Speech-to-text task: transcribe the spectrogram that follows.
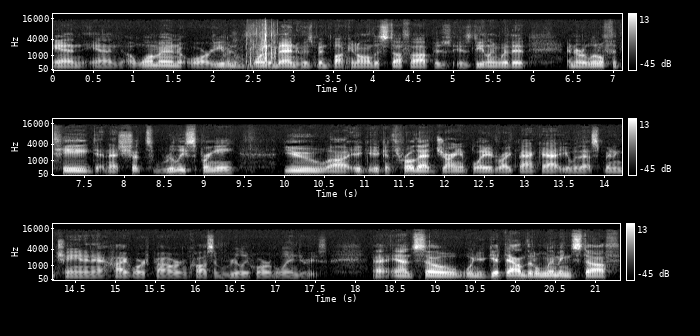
and and a woman or even one of the men who's been bucking all this stuff up is, is dealing with it and they're a little fatigued and that shit's really springy, you uh, it, it, can throw that giant blade right back at you with that spinning chain and that high horsepower and cause some really horrible injuries. Uh, and so when you get down to the limbing stuff,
